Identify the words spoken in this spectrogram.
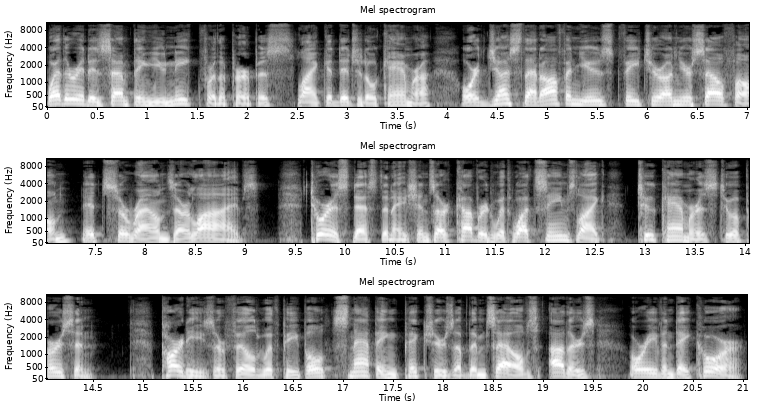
Whether it is something unique for the purpose, like a digital camera, or just that often used feature on your cell phone, it surrounds our lives. Tourist destinations are covered with what seems like two cameras to a person. Parties are filled with people snapping pictures of themselves, others, or even decor.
